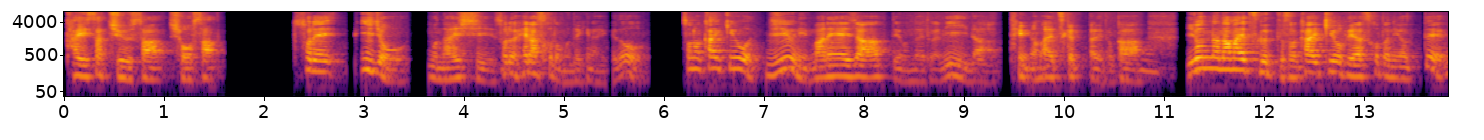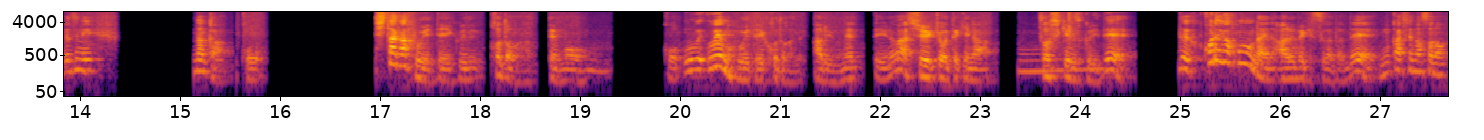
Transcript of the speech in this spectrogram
大佐中佐小佐それ以上もないしそれを減らすこともできないけどその階級を自由にマネージャーって呼んだりとかリーダーっていう名前作ったりとか、うん、いろんな名前作ってその階級を増やすことによって別になんかこう下が増えていくことがあっても、こう上も増えていくことがあるよねっていうのが宗教的な組織づくりででこれが本来のあるべき姿で昔のその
